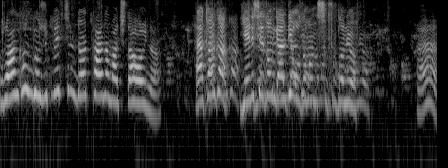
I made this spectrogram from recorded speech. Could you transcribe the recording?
Rankın gözükmek için 4 tane maç daha oyna. Ha kanka yeni sezon geldi ya o zaman sıfırlanıyor. He.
